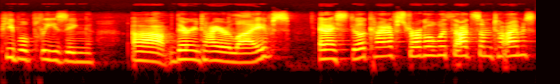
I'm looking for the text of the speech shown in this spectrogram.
people pleasing um, their entire lives. And I still kind of struggle with that sometimes,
